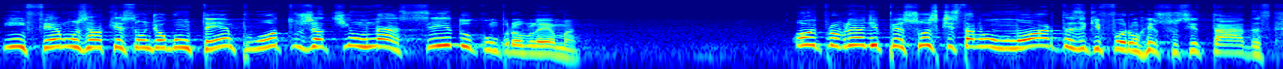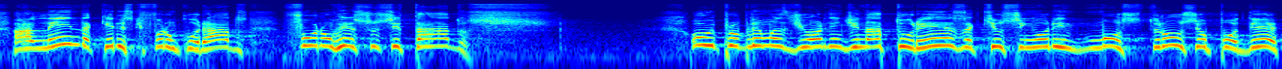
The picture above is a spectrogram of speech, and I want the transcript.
enfermos há uma questão de algum tempo, outros já tinham nascido com problema. Houve problema de pessoas que estavam mortas e que foram ressuscitadas. Além daqueles que foram curados, foram ressuscitados. Houve problemas de ordem de natureza que o Senhor mostrou o seu poder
